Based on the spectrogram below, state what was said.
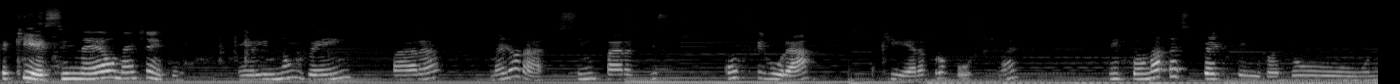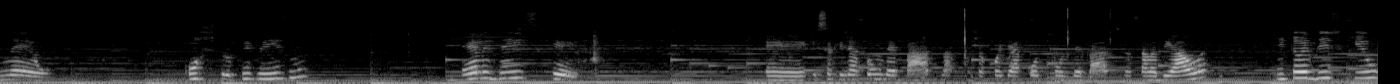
é que esse neo, né, gente, ele não vem para melhorar, sim para configurar o que era proposto, né? Então, na perspectiva do neoconstrutivismo, ele diz que é, isso aqui já foi um debate, já foi de acordo com os debates na sala de aula. Então, ele diz que o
